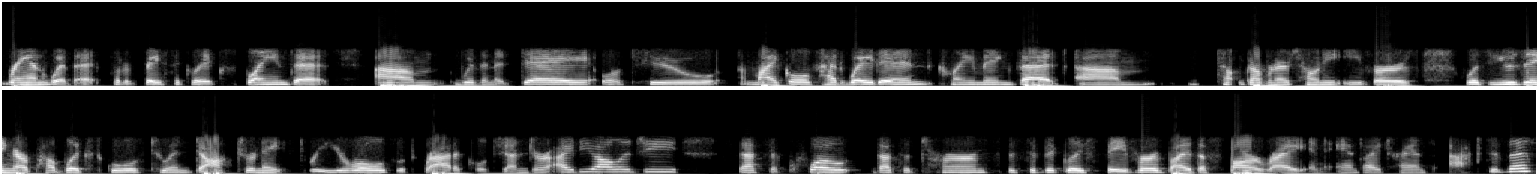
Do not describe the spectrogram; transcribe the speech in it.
ran with it, sort of basically explained it. Um, within a day or two, Michels had weighed in, claiming that um, T- Governor Tony Evers was using our public schools to indoctrinate three year olds with radical gender ideology. That's a quote, that's a term specifically favored by the far right and anti trans activists.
